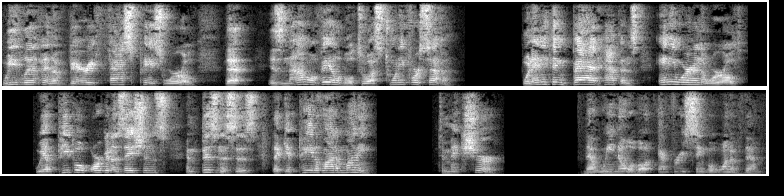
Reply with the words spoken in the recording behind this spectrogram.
We live in a very fast paced world that is now available to us 24 7. When anything bad happens anywhere in the world, we have people, organizations, and businesses that get paid a lot of money to make sure that we know about every single one of them.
